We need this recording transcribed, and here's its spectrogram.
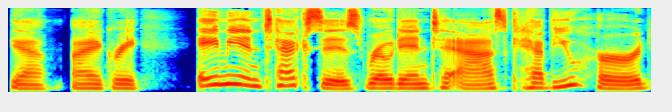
Yeah, I agree. Amy in Texas wrote in to ask Have you heard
